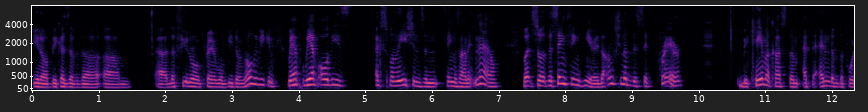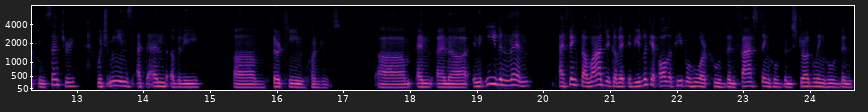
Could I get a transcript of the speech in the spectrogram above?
you know, because of the um, uh, the funeral prayer won't be during Holy Week, and we have we have all these explanations and things on it now. But so the same thing here, the unction of the sick prayer became a custom at the end of the 14th century, which means at the end of the um, 1300s. Um, and and uh, and even then, I think the logic of it, if you look at all the people who are who've been fasting, who've been struggling, who've been,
